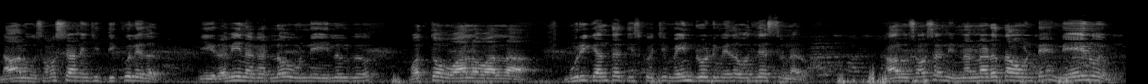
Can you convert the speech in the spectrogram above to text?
నాలుగు సంవత్సరాల నుంచి దిక్కు లేదు. ఈ రవీనగర్లో ఉండే ఇల్లులు మొత్తం వాళ్ళ వాళ్ళ మురికంతా తీసుకొచ్చి మెయిన్ రోడ్డు మీద వదిలేస్తున్నారు. నాలుగు సంవత్సరాలు నన్ను అడుగుతా ఉంటే నేను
